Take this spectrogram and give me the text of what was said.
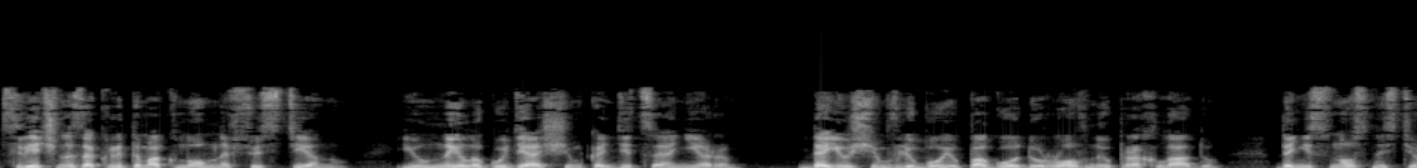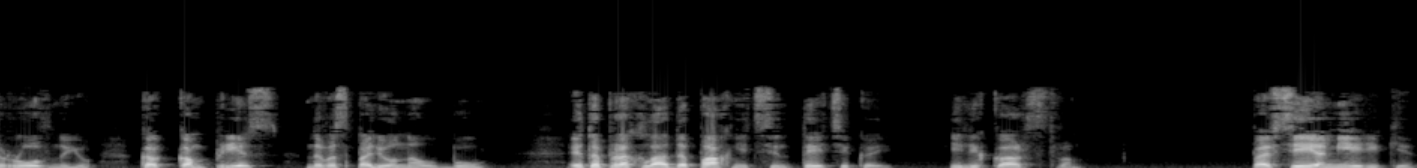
с вечно закрытым окном на всю стену и уныло гудящим кондиционером, дающим в любую погоду ровную прохладу, до несносности ровную, как компресс на воспаленном лбу. Эта прохлада пахнет синтетикой и лекарством. По всей Америке,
